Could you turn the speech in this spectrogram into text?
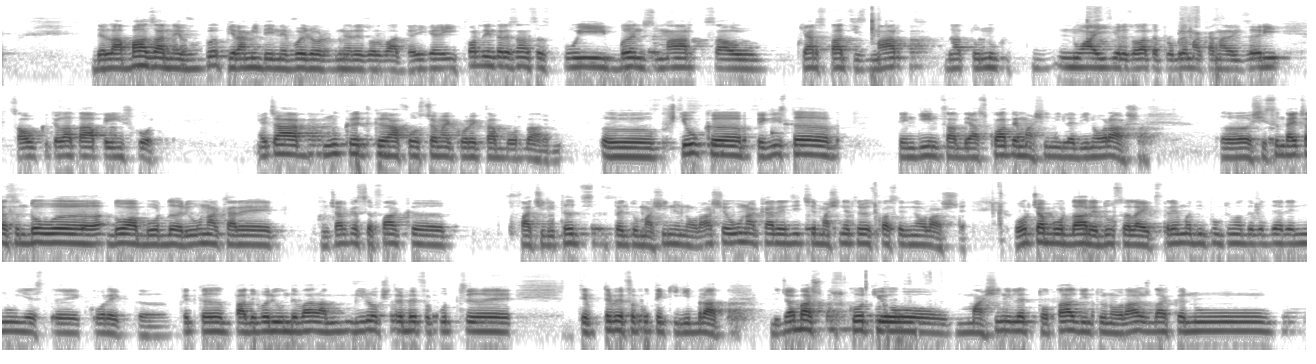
de la baza nevo- piramidei nevoilor nerezolvate. Adică e foarte interesant să spui bănci smart sau chiar stații smart, dar tu nu, nu ai rezolvată problema canalizării sau câteodată apei în școli. Aici nu cred că a fost cea mai corectă abordare. Uh, știu că există tendința de a scoate mașinile din oraș uh, și sunt aici sunt două, două abordări. Una care încearcă să facă facilități pentru mașini în orașe, una care zice mașinile trebuie scoase din orașe. Orice abordare dusă la extremă, din punctul meu de vedere, nu este corectă. Cred că adevărul e undeva la mijloc și trebuie făcut, trebuie făcut echilibrat. Degeaba aș scot eu mașinile total dintr-un oraș dacă nu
